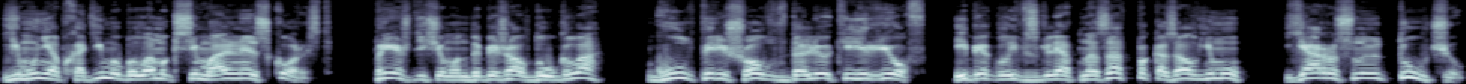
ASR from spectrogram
Ему необходима была максимальная скорость. Прежде чем он добежал до угла, гул перешел в далекий рев, и беглый взгляд назад показал ему яростную тучу,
